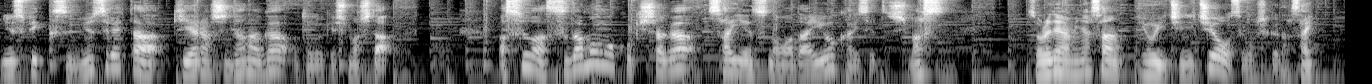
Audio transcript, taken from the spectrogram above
ニュースピックスニュースレター、木嵐ダナがお届けしました。明日は須田桃子記者がサイエンスの話題を解説します。それでは皆さん、良い一日をお過ごしください。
